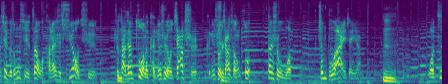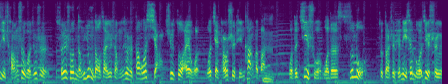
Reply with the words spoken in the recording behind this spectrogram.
这个东西在我看来是需要去，就大家做了肯定是有加持，肯定是有加成做。但是我真不爱这样。嗯，我自己尝试过，就是所以说能用到在于什么？就是当我想去做，哎，我我剪条视频看看吧。我的技术，我的思路，就短视频的一些逻辑是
